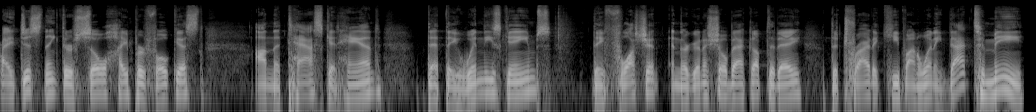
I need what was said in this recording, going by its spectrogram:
I just think they're so hyper focused on the task at hand that they win these games. they flush it, and they're going to show back up today to try to keep on winning. That to me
